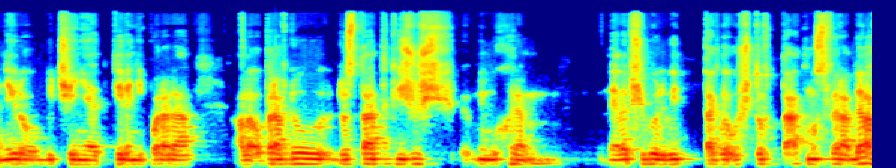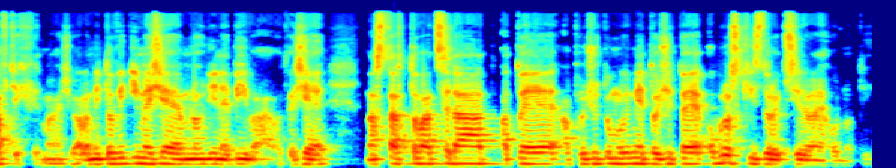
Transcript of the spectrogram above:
někdo obyčejně týdenní porada, ale opravdu dostat, když už mimochodem nejlepší bylo, kdyby takhle už to, ta atmosféra byla v těch firmách, že? ale my to vidíme, že mnohdy nebývá. Jo? Takže nastartovat se dát, a to je, a proč o tom mluvím, je to, že to je obrovský zdroj přidané hodnoty.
